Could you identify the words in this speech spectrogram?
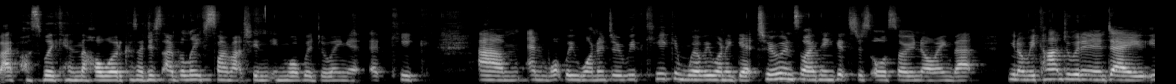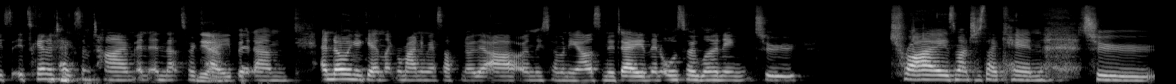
I possibly can in the whole world because I just I believe so much in in what we're doing at, at KIC um, and what we want to do with KIC and where we want to get to. And so I think it's just also knowing that you know we can't do it in a day. It's it's going to take some time, and and that's okay. Yeah. But um and knowing again, like reminding myself, no, there are only so many hours in a day, and then also learning to try as much as I can to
